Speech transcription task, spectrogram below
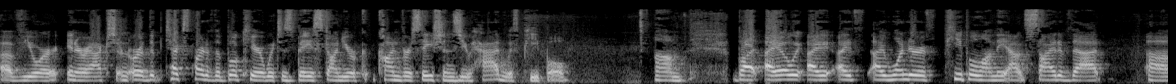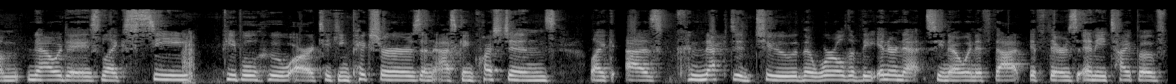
of your interaction or the text part of the book here, which is based on your conversations you had with people. Um, but I, always, I, I, I wonder if people on the outside of that um, nowadays like see people who are taking pictures and asking questions like as connected to the world of the internet, you know, and if that, if there's any type of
